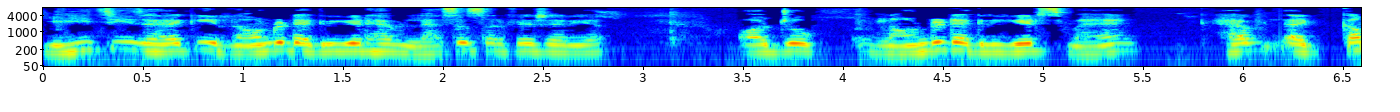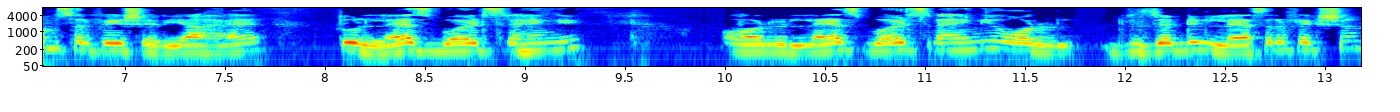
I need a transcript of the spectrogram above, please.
यही चीज़ है कि rounded aggregate have less surface area और जो राउंडेड एग्रीगेट्स में हैव लाइक कम सरफेस एरिया है तो लेस बर्ड्स रहेंगे, और लेस बर्ड्स रहेंगे और रिज़ल्ट इन लेसर फ्रिक्शन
